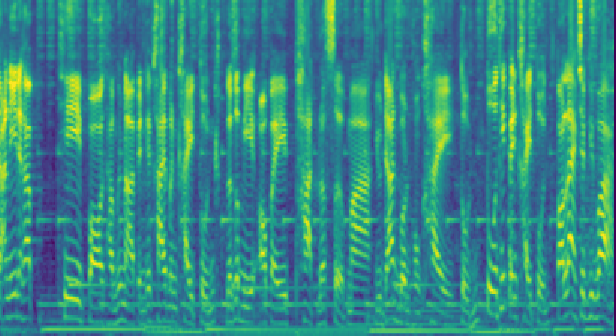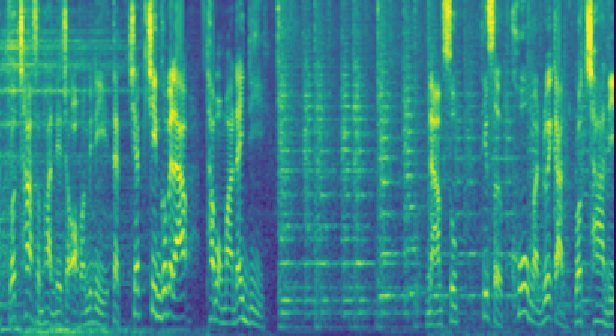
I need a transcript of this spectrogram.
จานนี้นะครับที่ปอทำขึ้นมาเป็นคล้ายๆมันไข่ตุน แล้วก็มีเอาไปผัดแล้วเสิร์ฟมาอยู่ด้านบนของไข่ตุน ตัวที่เป็นไข่ตุน ตอนแรกเชฟคิดว่ารสชาติสัมผัสเนี่ยจะออกมาไม่ดี แต่เชฟชิมเข้าไปแล้วทำออกมาได้ดี น้ำซุปที่เสิร์ฟคู่มันด้วยกันรสชาติดี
